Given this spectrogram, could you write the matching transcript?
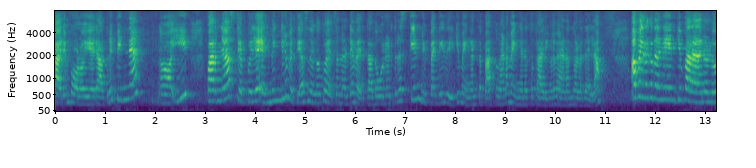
കാര്യം ഫോളോ ചെയ്യുക രാത്രി. പിന്നെ ഈ പറഞ്ഞ സ്റ്റെപ്പിൽ എന്തെങ്കിലും വ്യത്യാസം നിങ്ങൾക്ക് വരുത്തുന്നുണ്ടെങ്കിൽ വരുത്താം. അത് ഓരോരുത്തരുടെ സ്കിൻ ഡിപ്പെൻഡ് ചെയ്തിരിക്കും. എങ്ങനത്തെ പാക്ക് വേണം എങ്ങനത്തെ കാര്യങ്ങൾ വേണം എന്നുള്ളതെല്ലാം. അപ്പൊ ഇതൊക്കെ തന്നെ എനിക്ക് പറയാനുള്ളൂ.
